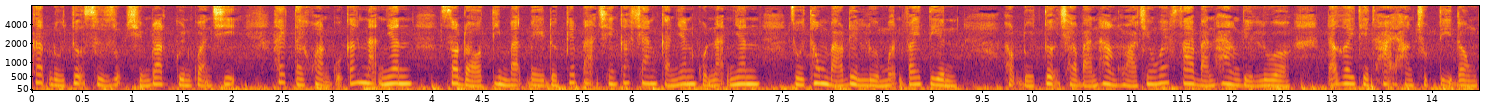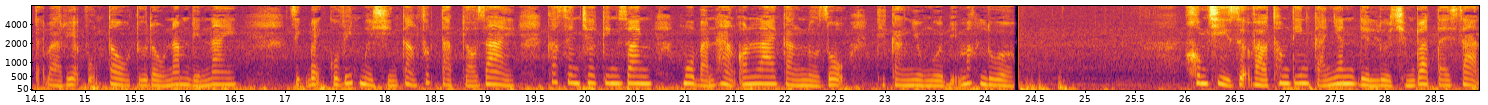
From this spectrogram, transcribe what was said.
các đối tượng sử dụng chiếm đoạt quyền quản trị, hack tài khoản của các nạn nhân, sau đó tìm bạn bè được kết bạn trên các trang cá nhân của nạn nhân rồi thông báo để lừa mượn vay tiền hoặc đối tượng chào bán hàng hóa trên website bán hàng để lừa đã gây thiệt hại hàng chục tỷ đồng tại Bà Rịa Vũng Tàu từ đầu năm đến nay. Dịch bệnh Covid-19 càng phức tạp kéo dài, các sân chơi kinh doanh, mua bán hàng online càng nở rộ thì càng nhiều người bị mắc lừa. Không chỉ dựa vào thông tin cá nhân để lừa chiếm đoạt tài sản,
